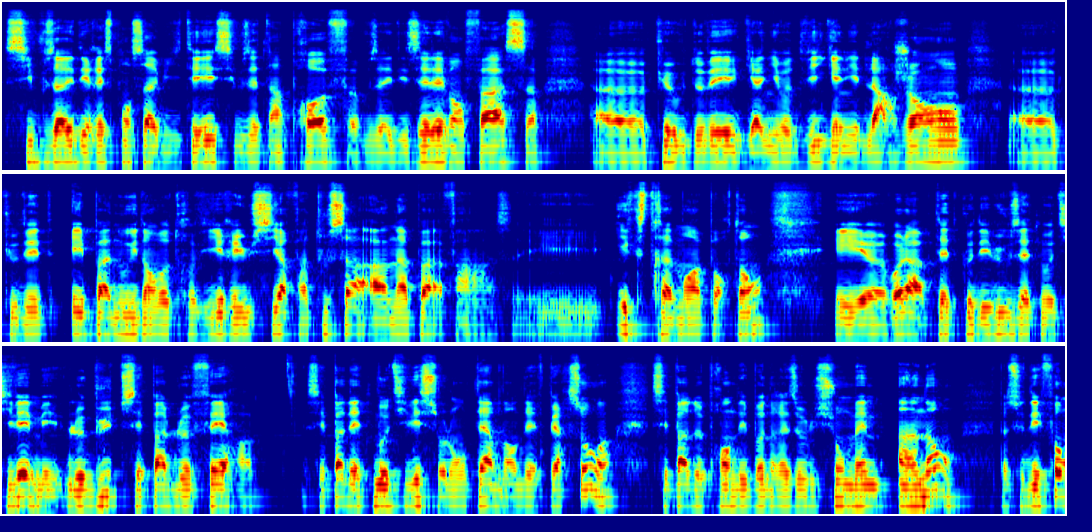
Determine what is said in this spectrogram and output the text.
si vous avez des responsabilités, si vous êtes un prof, vous avez des élèves en face, euh, que vous devez gagner votre vie, gagner de l'argent, euh, que vous êtes épanoui dans votre vie, réussir, enfin tout ça a un pas, enfin c'est extrêmement important. Et voilà, peut-être qu'au début vous êtes motivé, mais le but c'est pas de le faire c'est pas d'être motivé sur long terme dans dev perso, hein. c'est pas de prendre des bonnes résolutions même un an, parce que des fois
